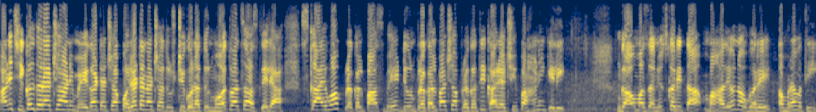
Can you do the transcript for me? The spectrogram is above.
आणि चिखलदराच्या आणि मेळघाटाच्या पर्यटनाच्या दृष्टिकोनातून महत्त्वाचा असलेल्या स्कायवॉक प्रकल्पास भेट देऊन प्रकल्पाच्या प्रगती कार्याची पाहणी केली. गाव माझा न्यूज करिता महादेव नवघरे अमरावती.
